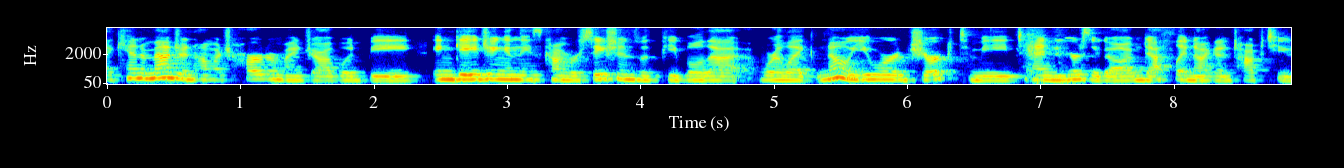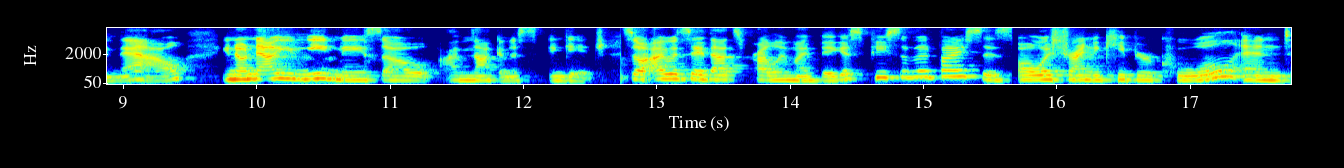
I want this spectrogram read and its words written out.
I can't imagine how much harder my job would be engaging in these conversations with people that were like, no, you were a jerk to me 10 years ago. I'm definitely not going to talk to you now. You know, now you need me, so I'm not going to engage. So I would say that's probably my biggest piece of advice is always trying to keep your cool and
